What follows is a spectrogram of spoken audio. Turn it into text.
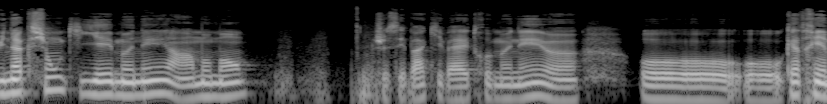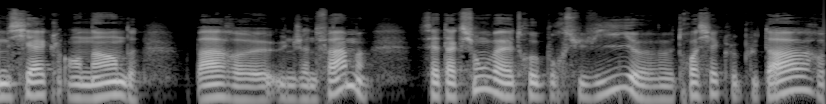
une action qui est menée à un moment, je ne sais pas, qui va être menée euh, au IVe siècle en Inde par euh, une jeune femme, cette action va être poursuivie euh, trois siècles plus tard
